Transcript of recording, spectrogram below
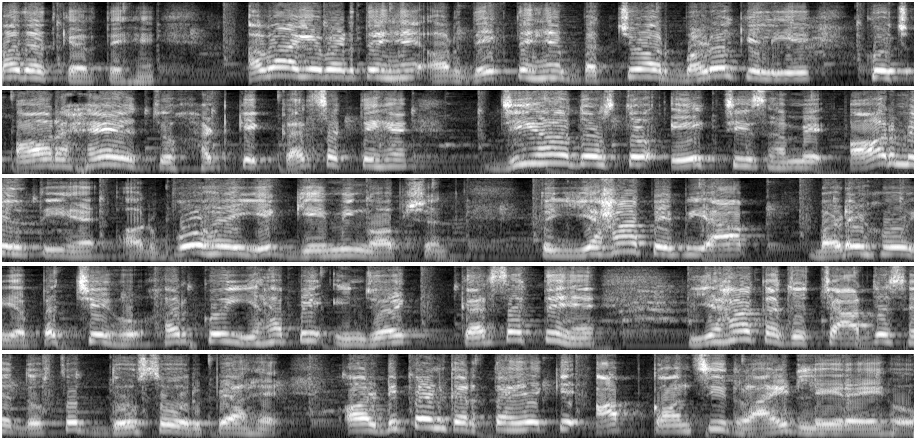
मदद करते हैं। अब आगे बढ़ते हैं और देखते हैं बच्चों और बड़ों के लिए कुछ और है जो हटके कर सकते हैं। जी हाँ दोस्तों, एक चीज़ हमें और मिलती है और वो है ये गेमिंग ऑप्शन तो यहाँ पे भी आप बड़े हो या बच्चे हो, हर कोई यहाँ पे इंजॉय कर सकते हैं। यहाँ का जो चार्जेस है दोस्तों, दो सौ रुपया है। और डिपेंड करता है कि आप कौन सी राइड ले रहे हो।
